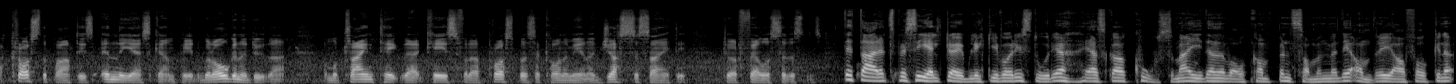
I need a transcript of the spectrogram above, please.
across the parties in the Yes campaign. We're all going to do that, and we'll try and take that case for a prosperous economy and a just society. Dette er et spesielt øyeblikk i vår historie. Jeg skal kose meg i denne valgkampen sammen med de andre ja-folkene.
